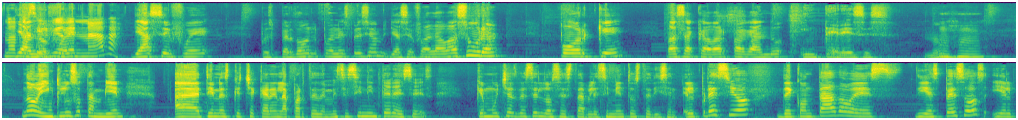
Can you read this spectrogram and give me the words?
No ya te no sirvió fue. de nada. ya se fue, pues perdón por la expresión, ya se fue a la basura porque vas a acabar pagando intereses, ¿no? No, incluso también ah, tienes que checar en la parte de meses sin intereses que muchas veces los establecimientos te dicen el precio de contado es 10 pesos y el,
